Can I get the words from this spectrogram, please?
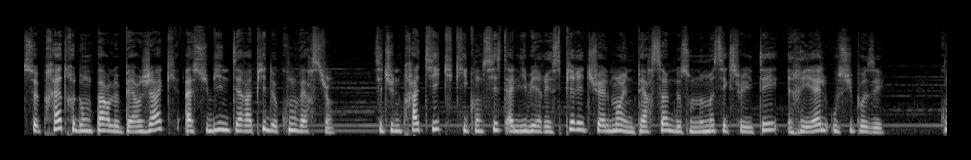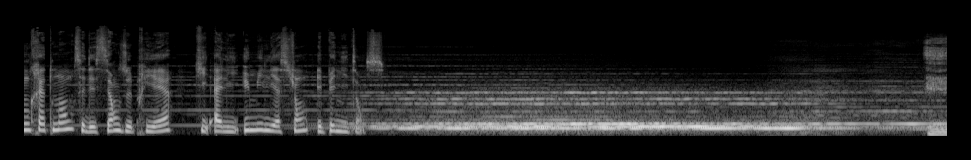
Ce prêtre dont parle le Père Jacques a subi une thérapie de conversion. C'est une pratique qui consiste à libérer spirituellement une personne de son homosexualité réelle ou supposée. Concrètement, c'est des séances de prière qui allient humiliation et pénitence. Et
